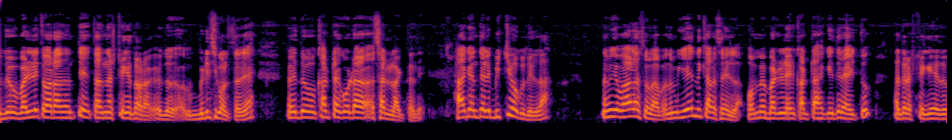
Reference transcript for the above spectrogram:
ಇದು ಬಳ್ಳಿ ತೋರಾದಂತೆ ತನ್ನಷ್ಟಕ್ಕೆ ತೋರ, ಇದು ಬಿಡಿಸಿಕೊಳ್ತದೆ. ಇದು ಕಟ್ಟ ಕೂಡ ಸಡ್ಲಾಗ್ತದೆ. ಹಾಗೆ ಅಂತೇಳಿ ಬಿಚ್ಚಿ ಹೋಗುವುದಿಲ್ಲ ನಮಗೆ ಬಹಳ ಸುಲಭ. ನಮಗೆ ಏನು ಕೆಲಸ ಇಲ್ಲ. ಒಮ್ಮೆ ಬಳ್ಳಿ ಕಟ್ಟ ಹಾಕಿದರೆ ಆಯಿತು. ಅದರಷ್ಟಕ್ಕೆ ಅದು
